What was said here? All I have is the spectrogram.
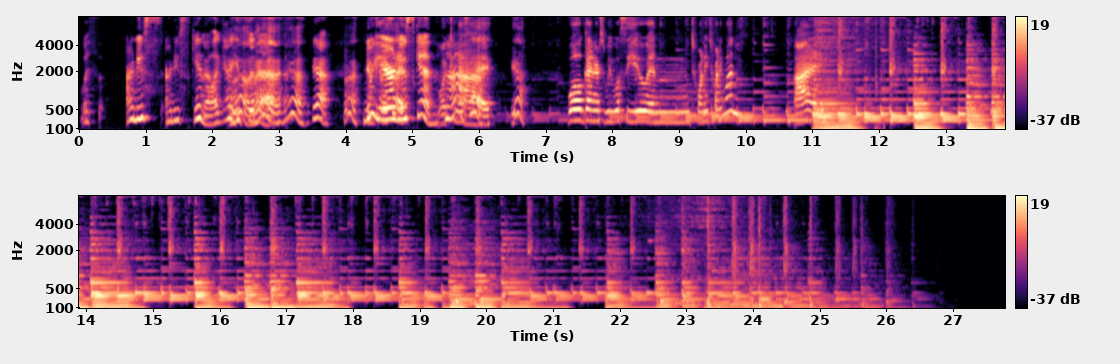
with our new our new skin. I like how you Oh, said that. yeah, yeah. Yeah. New can year, new skin. What can Ah. I say? Yeah. Well, Gyners, we will see you in 2021. Bye.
